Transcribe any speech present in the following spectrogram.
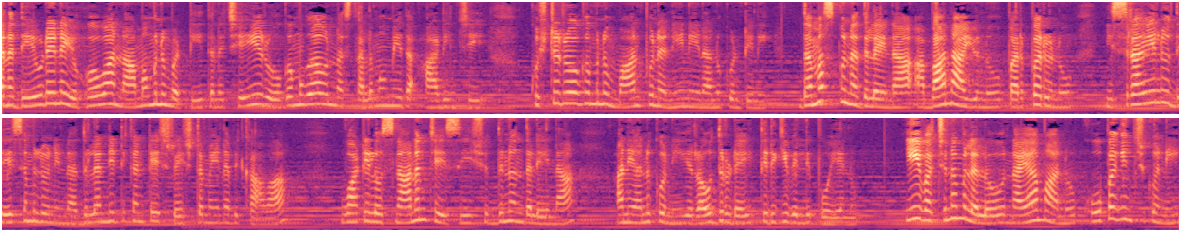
తన దేవుడైన యహోవా నామమును బట్టి తన చేయి రోగముగా ఉన్న స్థలము మీద ఆడించి కుష్ఠరోగమును మాన్పునని నేను అనుకుంటుని. దమస్కు నదులైన అబానాయును పర్పరును ఇస్రాయేలు దేశములోని నదులన్నిటికంటే శ్రేష్టమైనవి కావా? వాటిలో స్నానం చేసి శుద్ధినొందలేనా? అని అనుకుని రౌద్రుడై తిరిగి వెళ్ళిపోయాను. ఈ వచనములలో నయామాను కోపగించుకొని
